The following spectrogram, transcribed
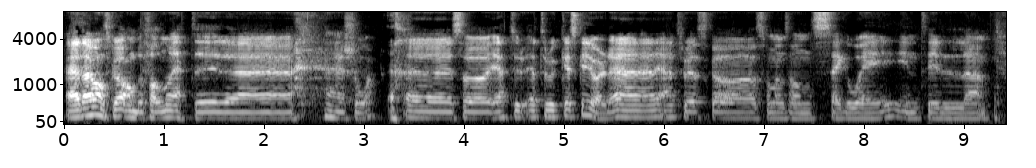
Eh, Det er vanskelig å anbefale noe etter eh, showet. Eh, så jeg, tror- jeg tror ikke jeg skal gjøre det. Jeg tror jeg skal som en sånn Segway inn til eh,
